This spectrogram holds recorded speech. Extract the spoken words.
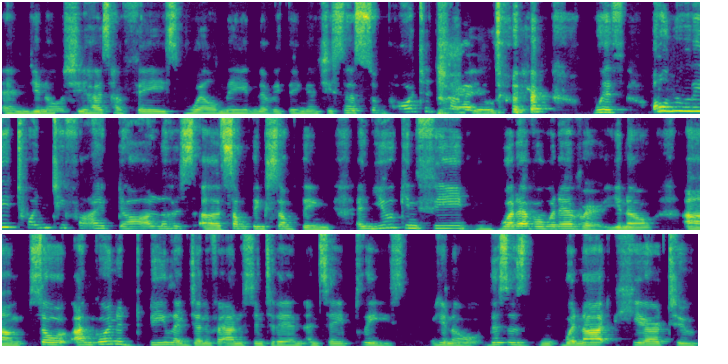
and you know she has her face well made and everything and she says support a child with only $25 uh, something something. And you can feed whatever whatever you know? Um, so i'm going to be like jennifer aniston today and, and say please you know this is we're not here to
